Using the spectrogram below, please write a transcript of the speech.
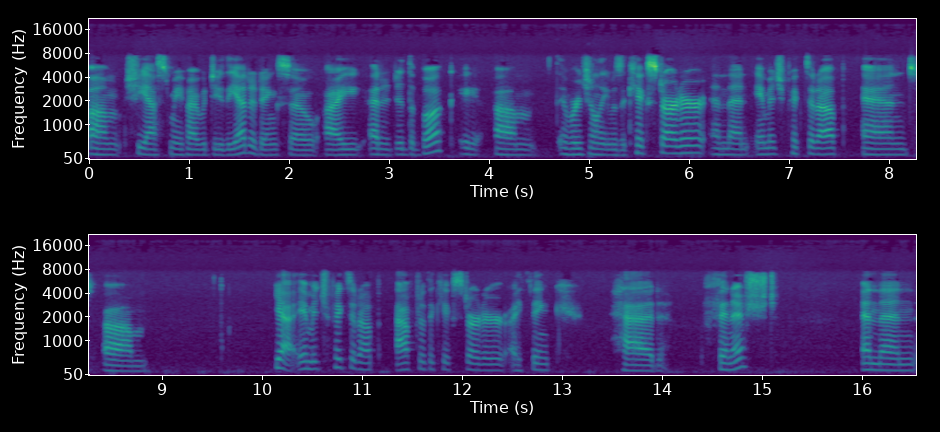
um, she asked me if I would do the editing. So I edited the book. It, um, originally, it was a Kickstarter, and then Image picked it up, and um, yeah, Image picked it up after the Kickstarter. I think had finished, and then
